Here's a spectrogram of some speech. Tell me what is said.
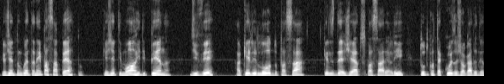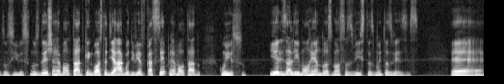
que a gente não aguenta nem passar perto, que a gente morre de pena de ver aquele lodo passar, aqueles dejetos passarem ali, tudo quanto é coisa jogada dentro dos rios. Isso nos deixa revoltado. Quem gosta de água devia ficar sempre revoltado com isso. E eles ali morrendo às nossas vistas muitas vezes. É...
